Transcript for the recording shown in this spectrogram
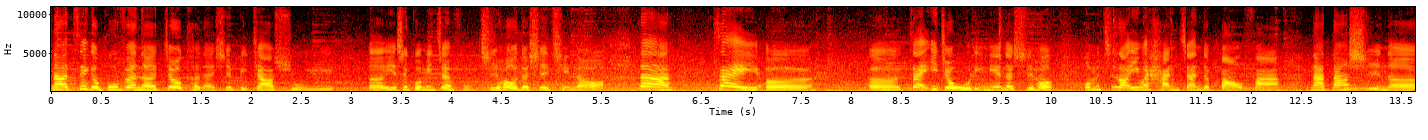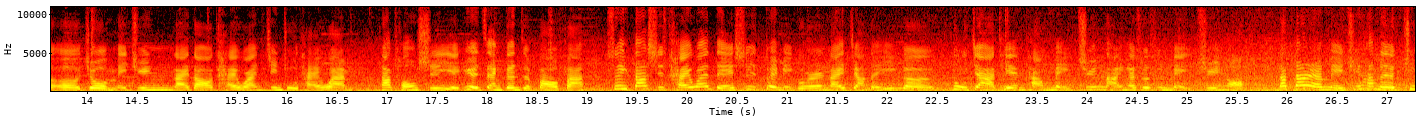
那这个部分呢，就可能是比较属于，呃，也是国民政府之后的事情了哦。那在呃呃，在一九五零年的时候，我们知道因为韩战的爆发，那当时呢，呃，就美军来到台湾，进驻台湾。那同时也越战跟着爆发，所以当时台湾等于是对美国人来讲的一个度假天堂。美军呐，应该说是美军哦。那当然，美军他们的驻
